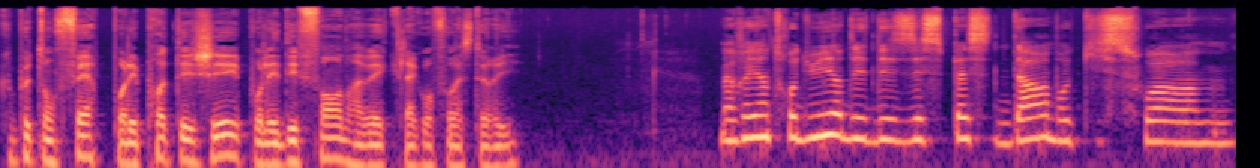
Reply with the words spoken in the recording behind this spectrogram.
Que peut-on faire pour les protéger, pour les défendre avec l'agroforesterie? Bah, réintroduire des, espèces d'arbres qui soient hum,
